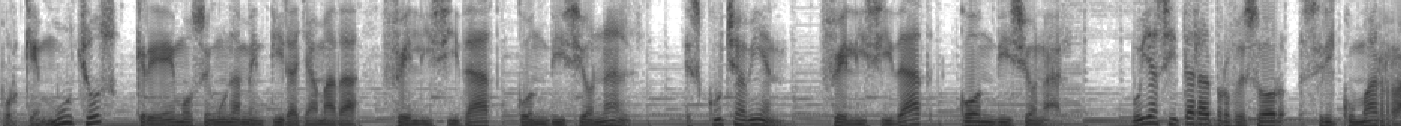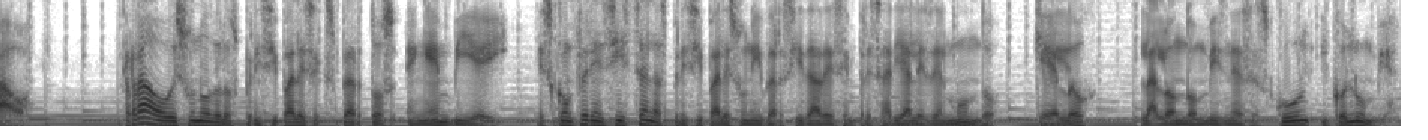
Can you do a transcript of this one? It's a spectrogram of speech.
Porque muchos creemos en una mentira llamada felicidad condicional. Escucha bien, felicidad condicional. Voy a citar al profesor Srikumar Rao, Rao es uno de los principales expertos en MBA. Es conferencista en las principales universidades empresariales del mundo, Kellogg, la London Business School y Columbia.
